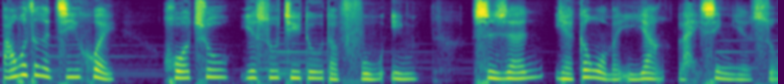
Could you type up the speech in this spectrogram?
把握这个机会，活出耶稣基督的福音，使人也跟我们一样来信耶稣。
